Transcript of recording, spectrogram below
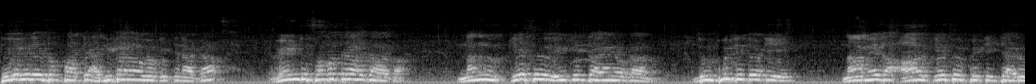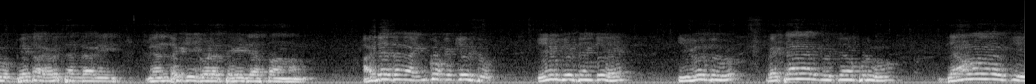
తెలుగుదేశం పార్టీ అధికారంలోకి వచ్చినాక రెండు సంవత్సరాల తర్వాత నన్ను కేసులు ఇరికించాలని ఒక దుర్బుద్ధితోటి నా మీద ఆరు కేసులు పెట్టించాడు బేటా రవిచంద్ర అని మీ అందరికీ కూడా తెలియజేస్తా ఉన్నాను. అదేవిధంగా ఇంకొక కేసు. ఏం కేసు అంటే ఈరోజు ప్రచారానికి వచ్చినప్పుడు దేవాలయాలకి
